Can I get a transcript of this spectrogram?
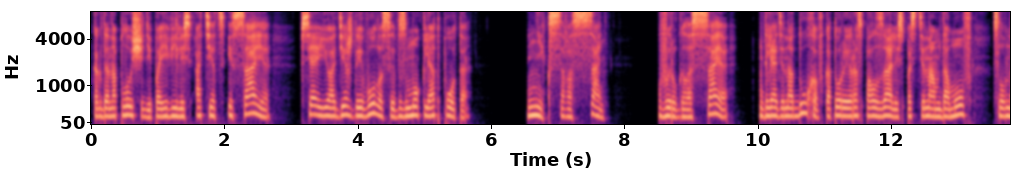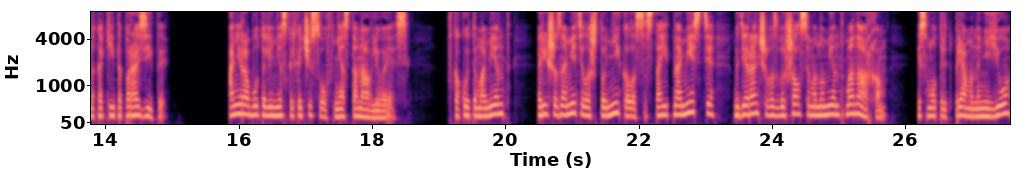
когда на площади появились отец Исаия, вся ее одежда и волосы взмокли от пота. «Никсова сань!» — выругалась Сая, глядя на духов, которые расползались по стенам домов, словно какие-то паразиты. Они работали несколько часов, не останавливаясь. В какой-то момент Риша заметила, что Николас стоит на месте, где раньше возвышался монумент монархам, и смотрит прямо на нее,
